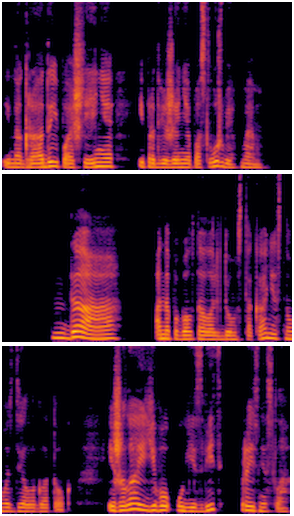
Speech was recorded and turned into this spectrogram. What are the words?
«И награды, и поощрения, и продвижение по службе, мэм». «Да...» — она поболтала льдом в стакане, снова сделала глоток. И, желая его уязвить, произнесла.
